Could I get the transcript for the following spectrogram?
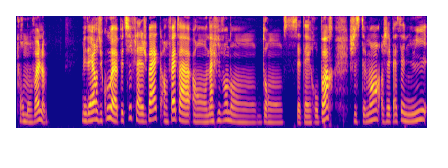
pour mon vol. Mais d'ailleurs, du coup, euh, petit flashback, en fait, en arrivant dans, dans cet aéroport, justement, j'ai passé une nuit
